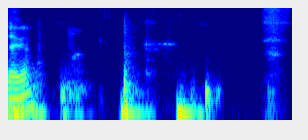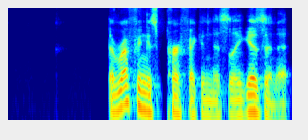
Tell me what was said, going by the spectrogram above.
Again? The roughing is perfect in this league, isn't it?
